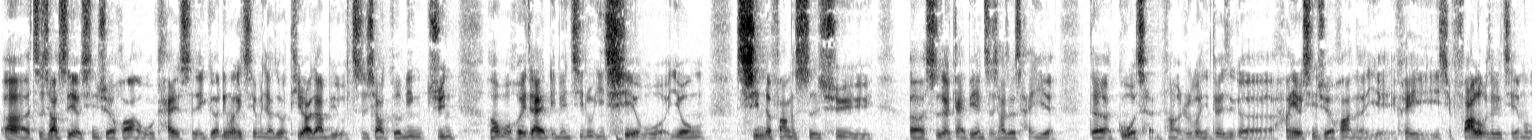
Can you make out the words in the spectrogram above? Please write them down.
呃直销事业有兴趣的话，我开始一个另外一个节目，叫做 T R W 直销革命军啊。我会在里面记录一切我用新的方式去呃试着改变直销这个产业的过程哈。如果你对这个行业有兴趣的话呢，也可以一起 follow 这个节目。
